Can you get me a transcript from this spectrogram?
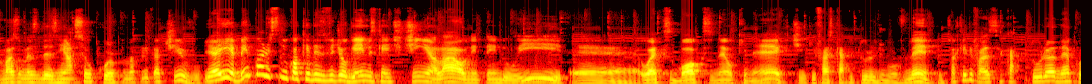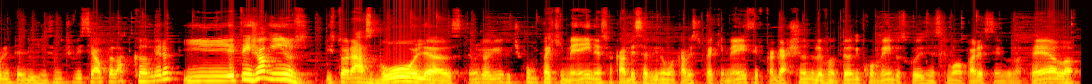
mais ou menos desenhar seu corpo no aplicativo. E aí é bem parecido com aqueles videogames que a gente tinha lá, o Nintendo Wii, é, o Xbox, né, o Kinect, que faz captura de movimento. Só que ele faz essa captura, né, por inteligência artificial pela câmera. E ele tem joguinhos, estourar as bolhas. Tem um joguinho que é tipo um Pac-Man, né, sua cabeça vira uma cabeça de Pac-Man, você fica agachando, levantando e comendo as coisinhas que vão aparecendo na tela.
